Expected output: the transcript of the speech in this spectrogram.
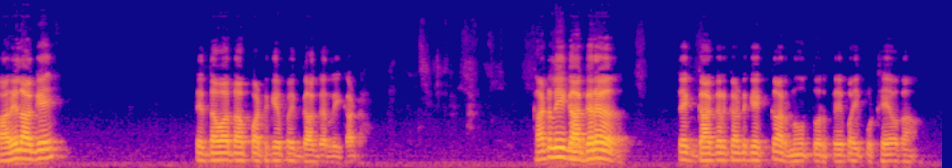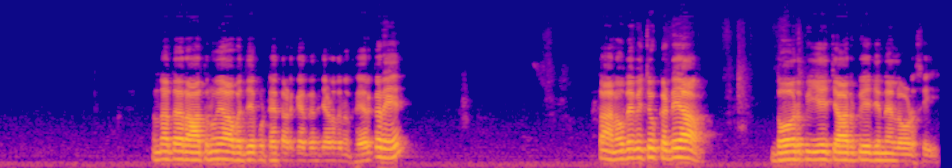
ਸਾਰੇ ਲਾਗੇ ਤੇ ਦਵਾ ਦਾ ਪੱਟ ਕੇ ਪਈ ਗਾਗਰ ਲਈ ਕੱਢ। ਕੱਢ ਲਈ ਗਾਗਰ ਤੇ ਗਾਗਰ ਕੱਢ ਕੇ ਘਰ ਨੂੰ ਤੁਰ ਪਏ, ਭਾਈ ਪੁੱਠੇ ਉਹ ਤਾਂ ਕਹਿੰਦਾ ਤਾਂ ਰਾਤ ਨੂੰ ਆ ਵੱਜੇ ਪੁੱਠੇ ਤੜਕੇ ਦਿਨ ਚੜ੍ਹਦੇ ਨੂੰ ਫੇਰ ਘਰੇ। ਧਨ ਉਹਦੇ ਵਿੱਚੋਂ ਕੱਢਿਆ। 2 ਰੁਪਏ 4 ਰੁਪਏ ਜਿੰਨੇ ਲੋੜ ਸੀ।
